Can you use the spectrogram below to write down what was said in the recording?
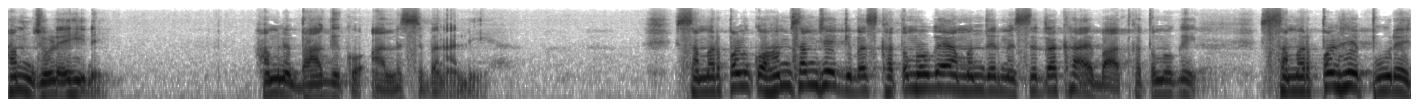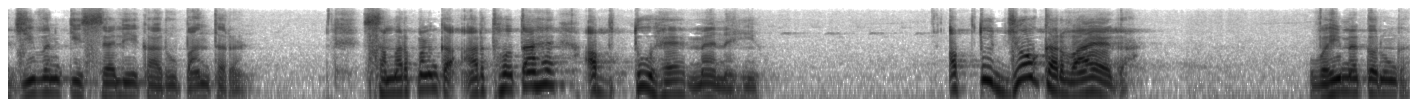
हम जुड़े ही नहीं। हमने भाग्य को आलस्य बना लिया। समर्पण को हम समझे कि बस खत्म हो गया, मंदिर में सिर रखा है, बात खत्म हो गई। समर्पण है पूरे जीवन की शैली का रूपांतरण। समर्पण का अर्थ होता है, अब तू है, मैं नहीं हूँ। अब तू जो करवाएगा वही मैं करूँगा।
